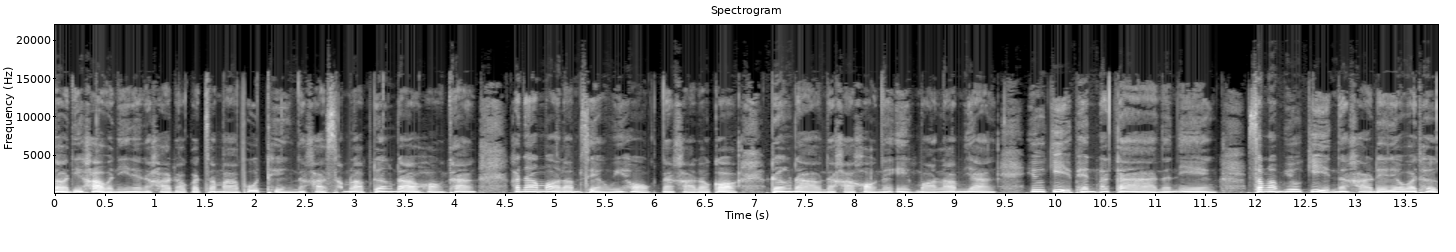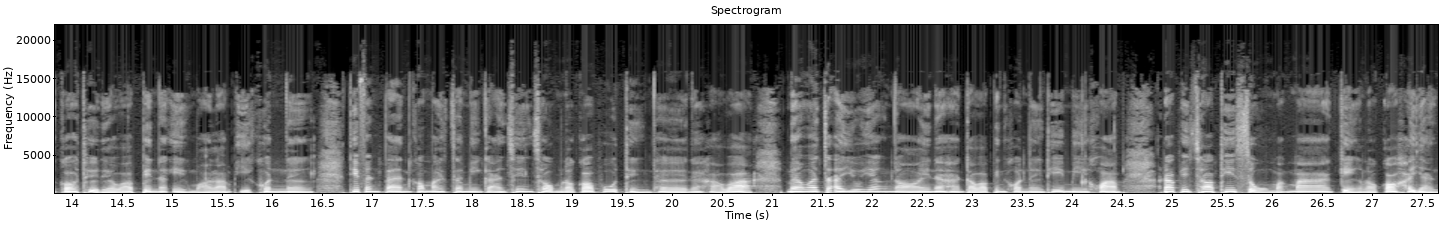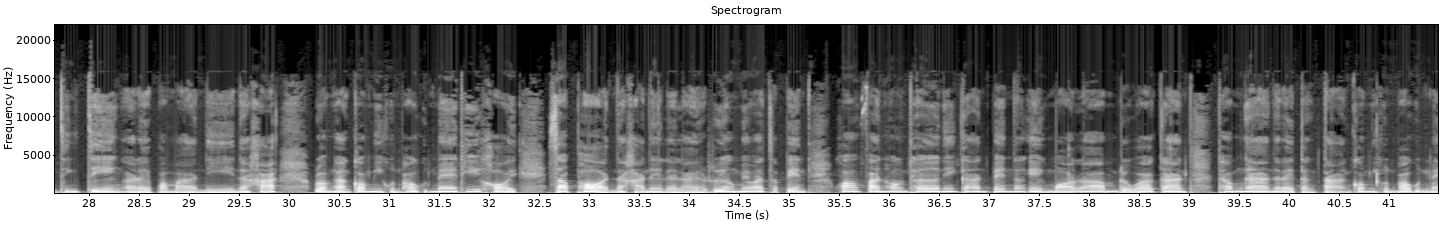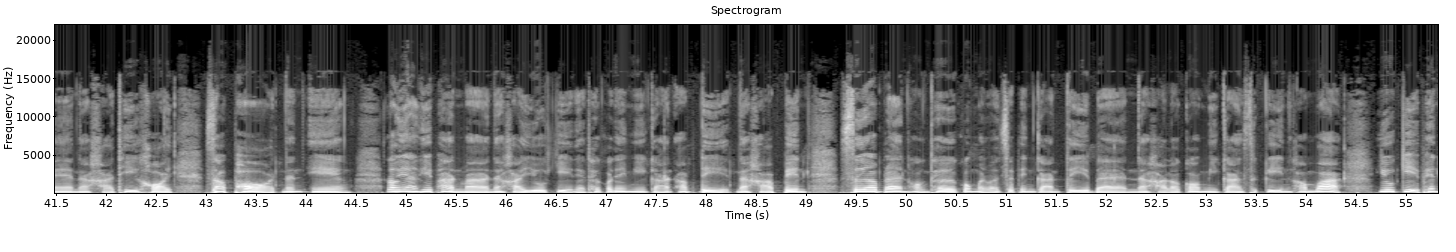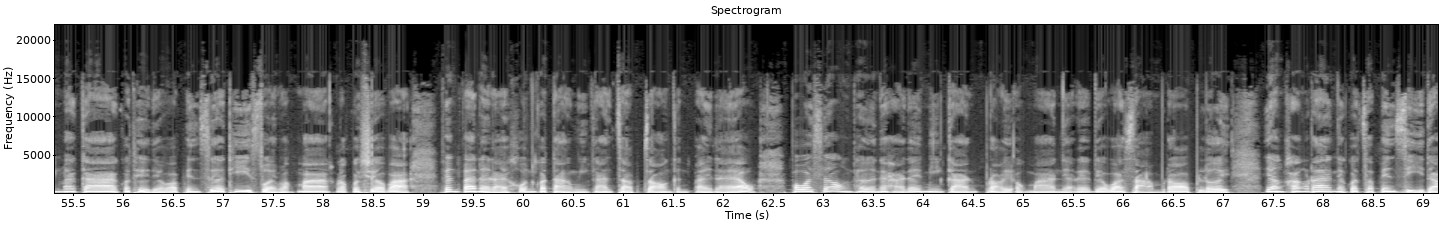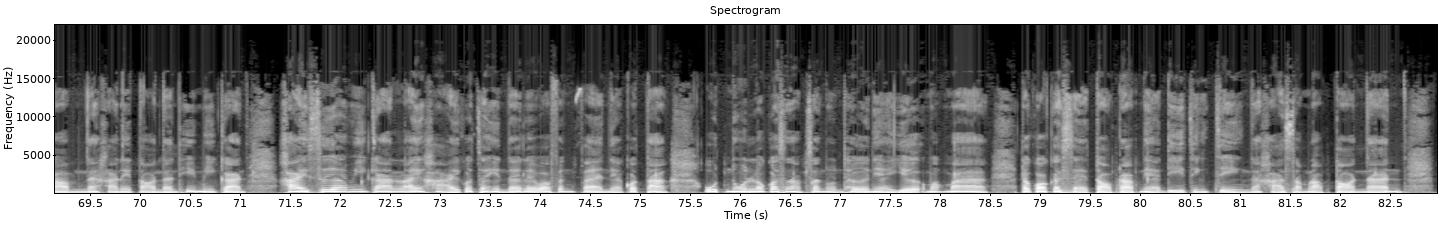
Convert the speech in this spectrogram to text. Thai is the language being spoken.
สวัสดีค่ะวันนี้เนี่ยนะคะ เราก็จะมาพูดถึงนะคะสำหรับเรื่องราวของทางคณะหมอลำเสียงวิหกนะคะ แล้วก็เรื่องราวนะคะของนางเอกหมอลำอย่างยูกิเพนพกานั่นเองสำหรับยูกินะคะเรียกได้ว่าเธอก็ถือได้ว่าเป็นนางเอกหมอลำอีกคนหนึ่งที่แฟนๆก็มักจะมีการชื่นชม แล้วก็พูดถึงเธอนะคะว่า แม้ว่าจะอายุยังน้อยนะคะ แต่ว่าเป็นคนหนึ่งที่มีความรับผิดชอบที่สูงมากๆ เก่งแล้วก็ขยันจริง ๆ อะไรประมาณนี้นะคะรวมทั้งก็มีคุณพ่อคุณแม่ที่คอยซัพพอร์ตนะคะในหลาย ๆ เรื่องไม่ว่าจะเป็นความฝันของเธอในการเป็นนางเอกหมอลำหรือว่าการทำงานอะไรต่างๆ ก็มีคุณพ่อคุณแม่นะคะที่คอยซัพพอร์ตนั่นเอง แล้วอย่างที่ผ่านมานะคะยูกิเนี่ยเธอก็ได้มีการอัปเดตนะคะเป็นเสื้อแบรนด์ของเธอก็เหมือนว่าจะเป็นการตีแบรนด์นะคะ แล้วก็มีการสกรีนคำว่ายูกิเพนพากาก็ถือได้ว่าเป็นเสื้อที่สวยมากๆ แล้วก็เชื่อว่าแฟนๆหลายๆคนก็ต่างมีการจับจองกันไปแล้ว เพราะว่าเสื้อของเธอนะคะได้มีการปล่อยออกมาเนี่ยเรียกได้ว่า 3 รอบเลย อย่างครั้งแรกเนี่ยก็จะเป็นสีดำนะคะ ในตอนนั้นที่มีการขายเสื้อมีการไลฟ์ขายก็จะเห็นได้เลยว่าแฟนๆเนี่ยก็ต่างอุดหนุนแล้วก็สนับสนุนเธอเนี่ยเยอะมากๆ แล้วก็กระแสตอบรับเนี่ยดีจริง ๆนะคะสำหรับตอนนั้น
